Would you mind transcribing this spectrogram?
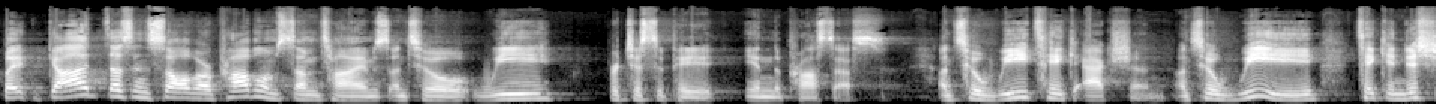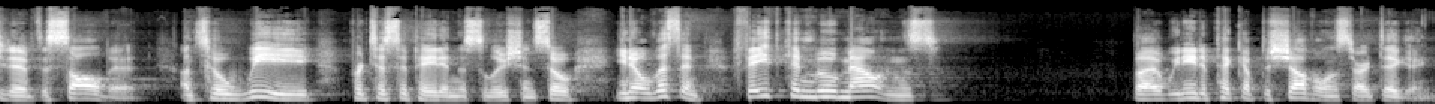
but God doesn't solve our problems sometimes until we participate in the process, until we take action, until we take initiative to solve it, until we participate in the solution. So, you know, listen, faith can move mountains, but we need to pick up the shovel and start digging.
